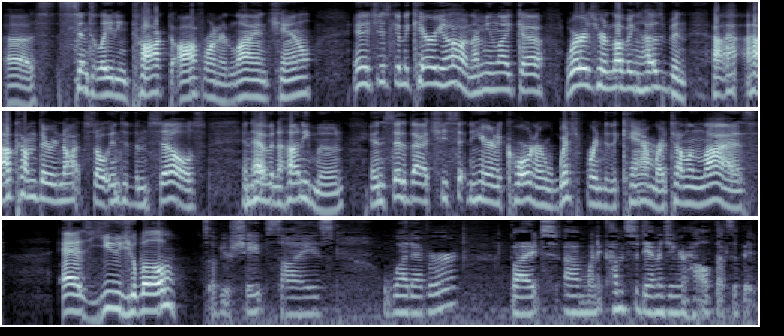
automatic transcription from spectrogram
uh, scintillating talk to offer on her Lion channel and it's just going to carry on. I mean, like, uh, where is her loving husband? How, how come they're not so into themselves and having a honeymoon? Instead of that, she's sitting here in a corner whispering to the camera, telling lies, as usual. Of your shape, size, whatever. But um, when it comes to damaging your health, that's a bit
